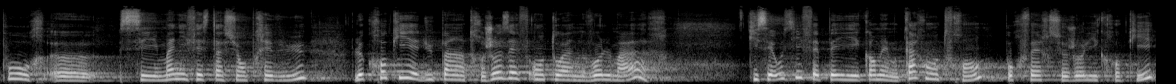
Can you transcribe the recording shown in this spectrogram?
pour euh, ces manifestations prévues. Le croquis est du peintre Joseph-Antoine Volmar, qui s'est aussi fait payer quand même 40 francs pour faire ce joli croquis.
